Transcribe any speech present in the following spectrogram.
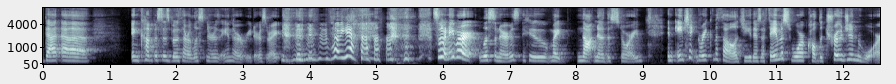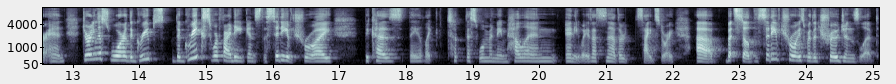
that uh, encompasses both our listeners and our readers, right? oh yeah. so, any of our listeners who might not know the story, in ancient Greek mythology, there's a famous war called the Trojan War, and during this war, the Greeks the Greeks were fighting against the city of Troy because they like took this woman named Helen. Anyway, that's another side story. Uh, but still, the city of Troy is where the Trojans lived.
